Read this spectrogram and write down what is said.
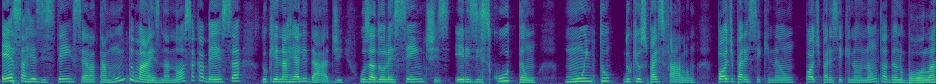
essa resistência ela tá muito mais na nossa cabeça do que na realidade. Os adolescentes, eles escutam muito do que os pais falam. Pode parecer que não, pode parecer que não não tá dando bola,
